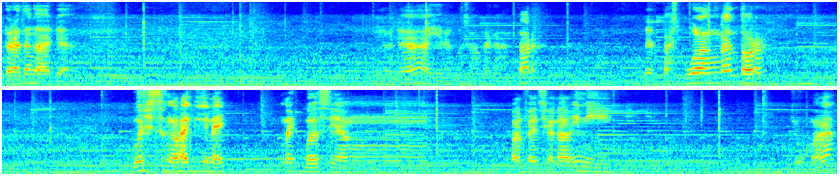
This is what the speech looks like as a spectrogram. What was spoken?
ternyata nggak ada. Ya udah akhirnya gue sampai kantor. Dan pas pulang kantor gue iseng lagi naik naik bus yang konvensional ini. Cuma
